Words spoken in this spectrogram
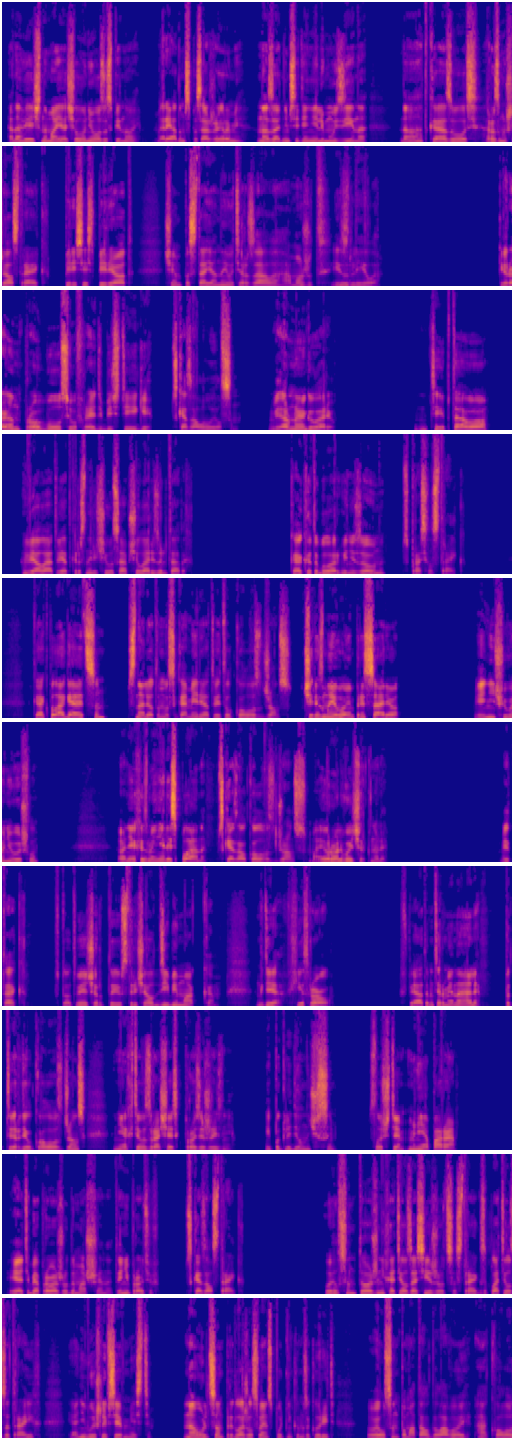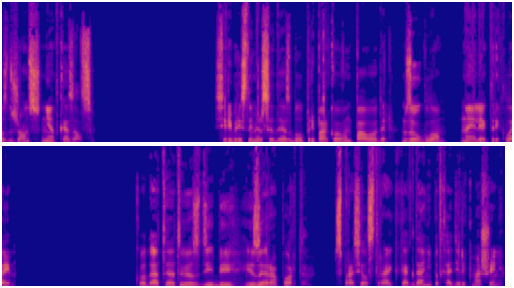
Она вечно маячила у него за спиной, рядом с пассажирами, на заднем сиденье лимузина, но отказывалась, размышлял Страйк, пересесть вперед, чем постоянно его терзала, а может, и злила. «Кирен пробовался у Фредди Бестиги», — сказал Уилсон. «Верно я говорю». «Тип того», — вялый ответ красноречиво сообщил о результатах. «Как это было организовано?» — спросил Страйк. «Как полагается», — с налетом высокомерия ответил Колвас Джонс. «Через моего импресарио». «И ничего не вышло?» «У них изменились планы», — сказал Колвас Джонс. «Мою роль вычеркнули». «Итак, в тот вечер ты встречал Диби Макка. Где? В Хитроу?» «В пятом терминале», — подтвердил Колвас Джонс, нехотя возвращаясь к прозе жизни и поглядел на часы. «Слушайте, мне пора». «Я тебя провожу до машины. Ты не против?» — сказал Страйк. Уилсон тоже не хотел засиживаться. Страйк заплатил за троих, и они вышли все вместе. На улице он предложил своим спутникам закурить. Уилсон помотал головой, а Колос Джонс не отказался. Серебристый «Мерседес» был припаркован поодаль, за углом, на Электрик-Лейн. «Куда ты отвез Диби из аэропорта?» — спросил Страйк, когда они подходили к машине.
